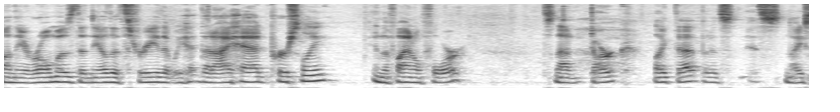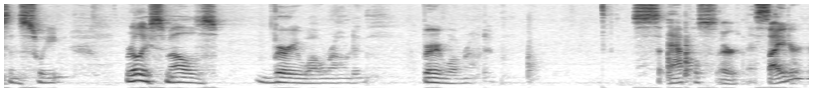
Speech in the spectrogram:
on the aromas than the other three that we had that I had personally in the final four. It's not dark like that, but it's it's nice and sweet. Really smells very well rounded. Very well rounded. S- apple or cider?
